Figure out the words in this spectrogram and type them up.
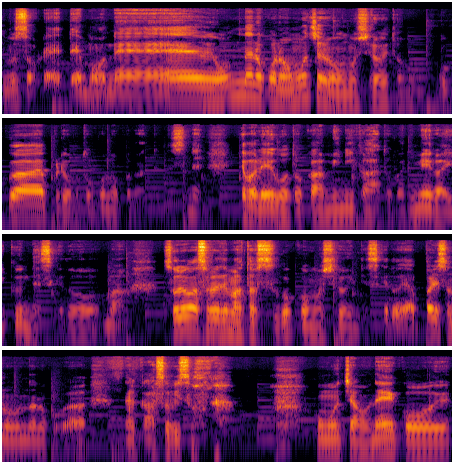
でもそれでもね、女の子のおもちゃも面白いと思う。僕はやっぱり男の子なんでですね、やっぱレゴとかミニカーとかに目が行くんですけど、まあ、それはそれでまたすごく面白いんですけど、やっぱりその女の子がなんか遊びそうな おもちゃをね、こう、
